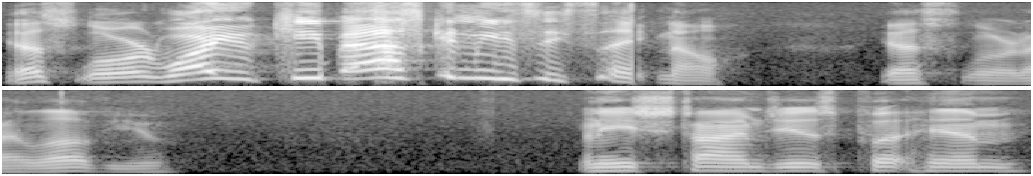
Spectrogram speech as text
Yes, Lord. Why do you keep asking me these things? No. Yes, Lord, I love you. And each time Jesus put him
